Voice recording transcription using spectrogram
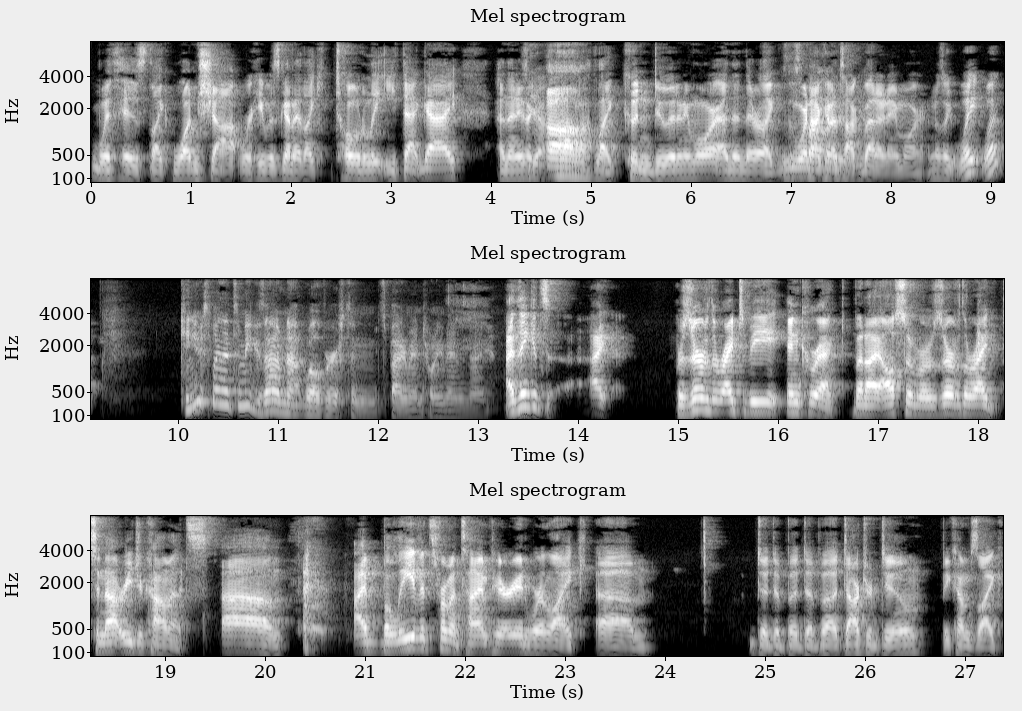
with his like one shot where he was gonna like totally eat that guy. And then he's like, Yeah. oh, like couldn't do it anymore. And then they're like, we're not going to talk about it anymore. And I was like, wait, what? Can you explain that to me? Because I'm not well versed in Spider-Man 2099. I think it's I reserve the right to be incorrect, but I also reserve the right to not read your comments. Um, I believe it's from a time period where like um, d- d- b- d- b- Doctor Doom becomes like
